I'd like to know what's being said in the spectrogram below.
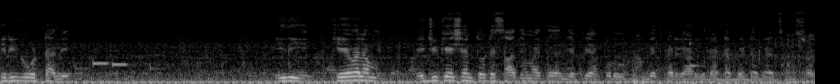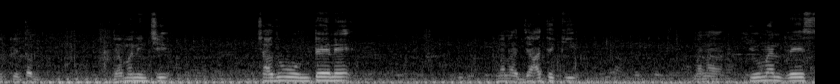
తిరిగి కొట్టాలి. ఇది కేవలం ఎడ్యుకేషన్ తోటే సాధ్యమవుతుందని చెప్పి అప్పుడు అంబేద్కర్ గారు కూడా డెబ్బై డెబ్బై ఐదు సంవత్సరాల క్రితం గమనించి చదువు ఉంటేనే మన జాతికి మన హ్యూమన్ రేస్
